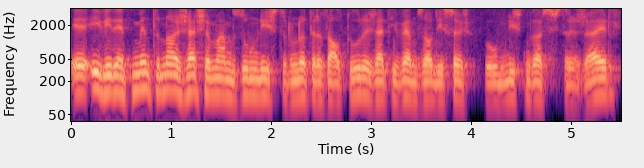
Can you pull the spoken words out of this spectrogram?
É, evidentemente, nós já chamámos o Ministro noutras alturas, já tivemos audições com o Ministro de Negócios Estrangeiros,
